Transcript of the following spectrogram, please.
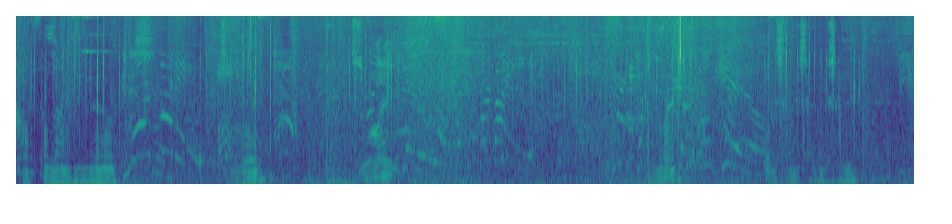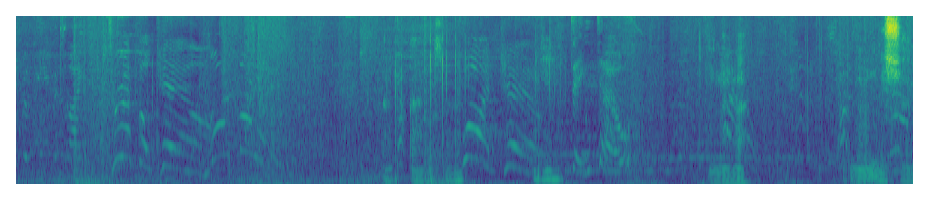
Khó bom nó cho nhau ตายซะยังไงวะมันไม่ฉัน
